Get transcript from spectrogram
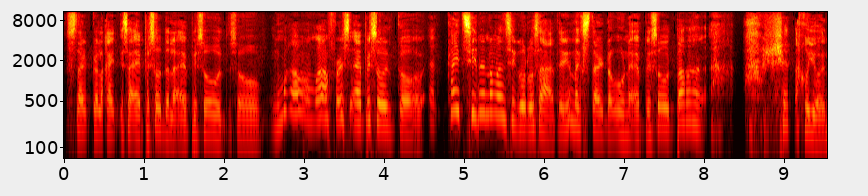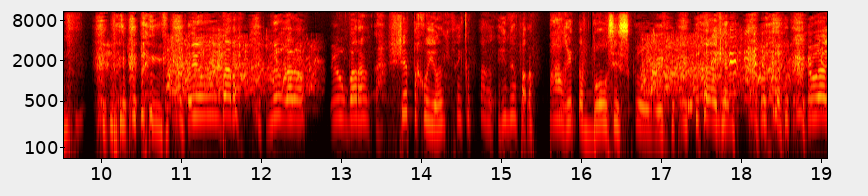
start ko lang kahit isa episode, dala episode. So, yung mga, mga first episode ko, eh, kahit sino naman siguro sa atin, yung nag-start ng una episode, parang, ah, shit, ako yun. yung parang, nung ano, yung parang, ah, shit, ako yun. Sabi ko, tang, ina, parang pangit ang boses ko. mga ganun, yung mga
